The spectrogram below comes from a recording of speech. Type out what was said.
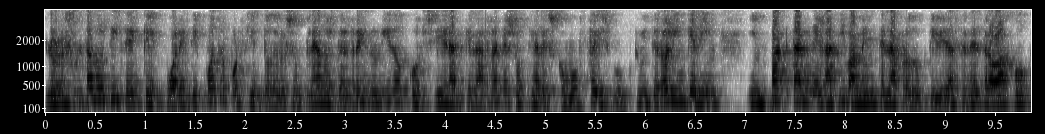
Los resultados dicen que el 44% de los empleados del Reino Unido consideran que las redes sociales como Facebook, Twitter o LinkedIn impactan negativamente la productividad en el trabajo,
